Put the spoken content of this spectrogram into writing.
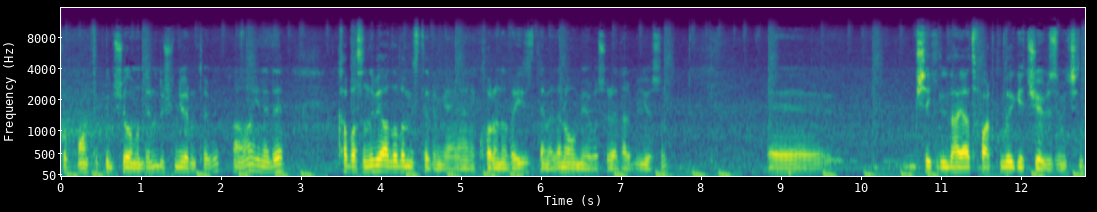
çok mantıklı bir şey olmadığını düşünüyorum tabii. Ama yine de kabasını bir alalım istedim yani. yani koronadayız demeden olmuyor bu süreler biliyorsun. Ee, bir şekilde hayat farklılığı geçiyor bizim için.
